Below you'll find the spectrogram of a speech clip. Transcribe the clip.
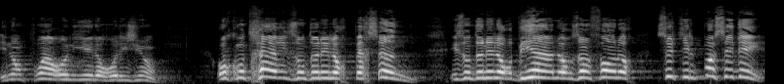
Ils n'ont point renié leur religion. Au contraire, ils ont donné leur personne, ils ont donné leurs biens, leurs enfants, leur, ce qu'ils possédaient,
